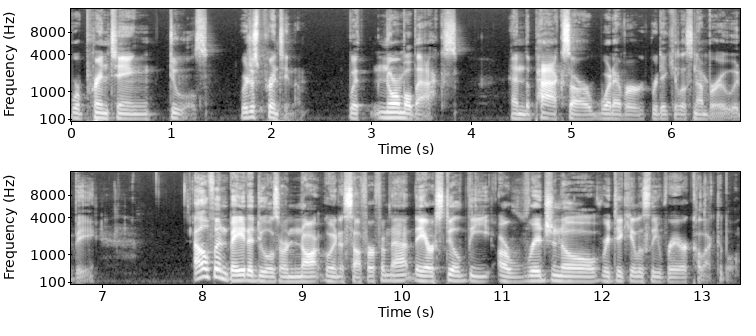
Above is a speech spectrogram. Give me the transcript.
we're printing duels. We're just printing them with normal backs, and the packs are whatever ridiculous number it would be. Alpha and beta duels are not going to suffer from that. They are still the original, ridiculously rare collectible.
